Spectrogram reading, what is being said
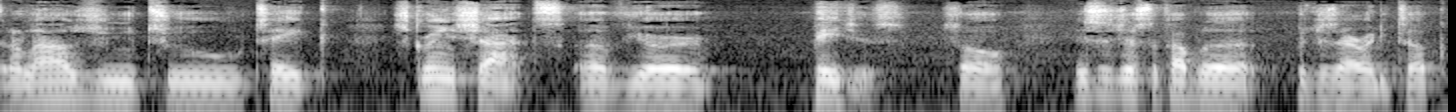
it allows you to take screenshots of your pages. So this is just a couple of pictures I already took.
